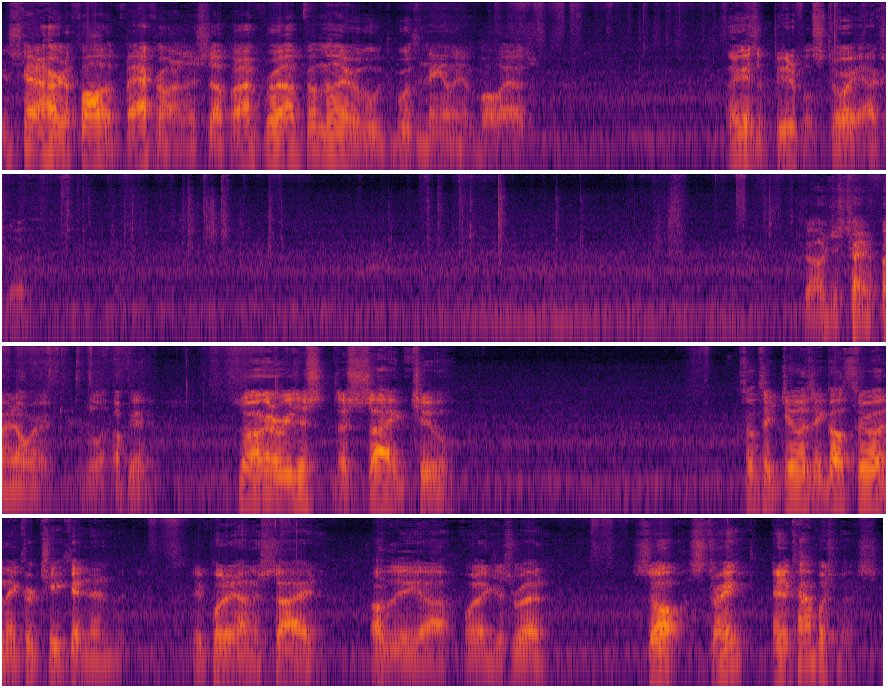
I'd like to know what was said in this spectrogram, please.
it's kind of hard to follow the background on this stuff. But I'm I'm familiar with Ruth and Naomi and Boaz. I think it's a beautiful story, actually. So I'm just trying to find out where. I, okay, so I'm to read this the side too. So what they do is they go through and they critique it and then they put it on the side of the uh, what I just read. So strength and accomplishments.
